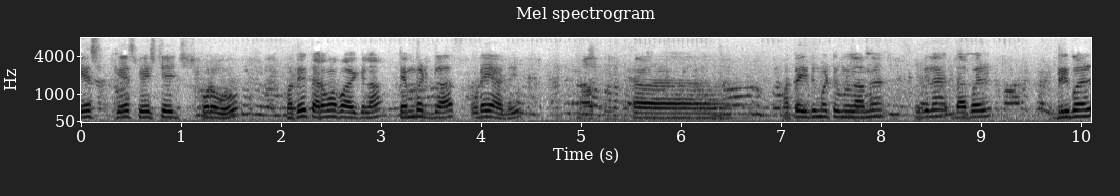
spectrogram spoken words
கேஸ் கேஸ் வேஸ்டேஜ் குறவு மற்ற தரமாக பாவிக்கலாம். டெம்பர்ட் கிளாஸ் உடையாது. மற்ற இது மட்டும் இல்லாமல் இதில் டபுள் ட்ரிபிள்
